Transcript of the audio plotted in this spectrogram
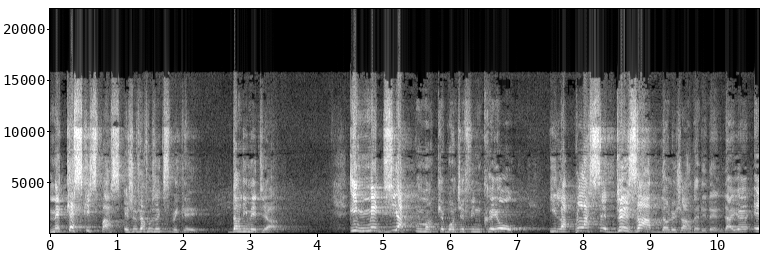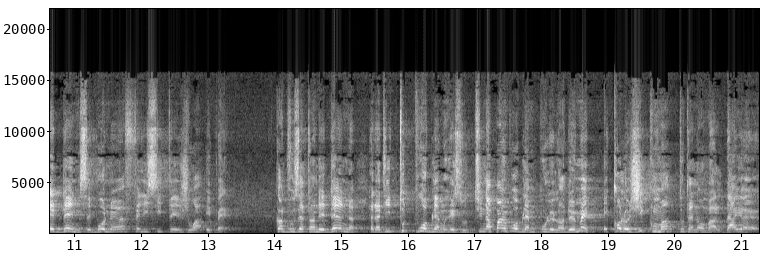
Mais qu'est-ce qui se passe? Et je vais vous expliquer. Dans l'immédiat, immédiatement que bon Dieu finit créé, il a placé deux arbres dans le jardin d'Éden. D'ailleurs, Éden, c'est bonheur, félicité, joie et paix. Quand vous êtes en Éden, c'est-à-dire tout problème résout. Tu n'as pas un problème pour le lendemain. Écologiquement, tout est normal. D'ailleurs,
